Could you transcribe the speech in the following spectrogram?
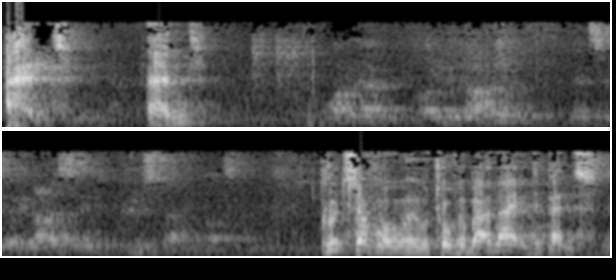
And? And? Good stuff, well, we'll talk about that. It depends.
